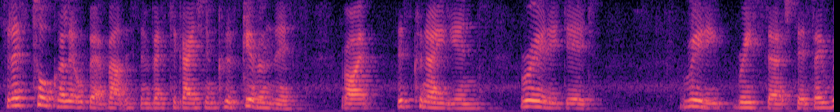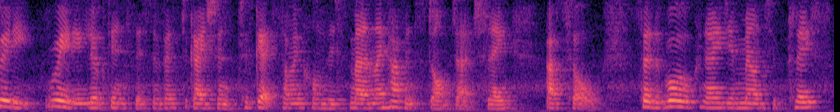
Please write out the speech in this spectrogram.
So let's talk a little bit about this investigation because given this, right, this Canadians really did really research this. They really, really looked into this investigation to get something on this man. They haven't stopped actually at all. So the Royal Canadian Mounted Police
